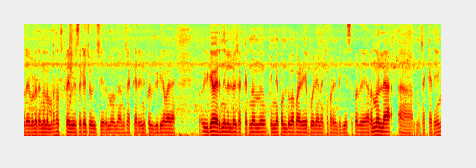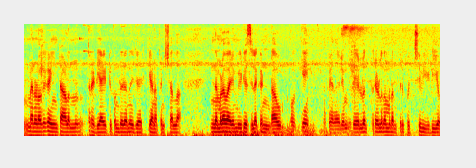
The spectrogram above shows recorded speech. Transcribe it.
അതേപോലെ തന്നെ നമ്മുടെ സബ്സ്ക്രൈബേഴ്സൊക്കെ ചോദിച്ചിരുന്നു എന്താണ് ചക്കരന് ഇപ്പോൾ വീഡിയോ വരാൻ വീഡിയോ വരുന്നില്ലല്ലോ ചക്കരനൊന്ന് പിന്നെ കൊണ്ടുപോകാൻ പഴയ പോലെ എന്നൊക്കെ പറഞ്ഞിട്ട് കേസ് അപ്പോൾ വേറെ ഒന്നുമില്ല ആ, ചക്കരയും മരണമൊക്കെ കഴിഞ്ഞിട്ട് ആളൊന്ന് റെഡി ആയിട്ട് കൊണ്ടുവരാമെന്ന് വിചാരിക്കുകയാണ്. അപ്പോൾ ഇൻഷല്ല നമ്മുടെ വരും വീഡിയോസിലൊക്കെ ഉണ്ടാവും. ഓക്കെ അപ്പോൾ ഏതായാലും ഇതേ ഉള്ളൂ ഇത്രയേ ഉള്ളൂ നമ്മുടെ അടുത്തൊരു കൊച്ചു വീഡിയോ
